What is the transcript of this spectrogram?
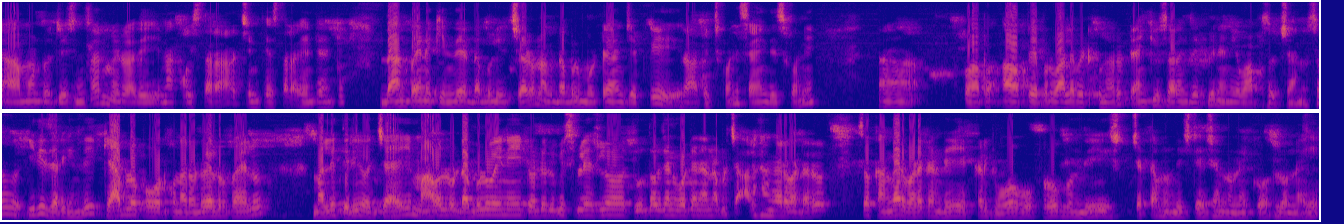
ఆ అమౌంట్ వచ్చేసింది సార్ మీరు అది నాకు ఇస్తారా చింపేస్తారా ఏంటి అంటే దానిపైన కిందే డబ్బులు ఇచ్చాడు నాకు డబ్బులు ముట్టాయని చెప్పి రాపించుకొని సైన్ తీసుకొని ఆ, ఆ పేపర్ వాళ్ళే పెట్టుకున్నారు. థ్యాంక్ యూ సార్ అని చెప్పి నేను వాపస్ వచ్చాను సో ఇది జరిగింది. క్యాబ్లో పోగొట్టుకున్న రెండు వేల రూపాయలు మళ్ళీ తిరిగి వచ్చాయి. మా వాళ్ళు డబ్బులు పోయినాయి. ట్వంటీ రూపీస్ ప్లేస్లో టూ థౌజండ్ కొట్టాను అన్నప్పుడు చాలా కంగారు పడ్డారు. సో కంగారు పడకండి. ఎక్కడికి పోవు. ప్రూఫ్ ఉంది. చట్టం ఉంది. స్టేషన్లు ఉన్నాయి. కోర్టులు ఉన్నాయి.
